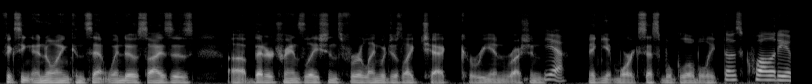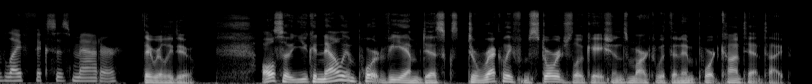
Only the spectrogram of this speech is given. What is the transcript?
fixing annoying consent window sizes, uh, better translations for languages like Czech, Korean, Russian, Yeah, making it more accessible globally. those quality of life fixes matter. They really do. Also, you can now import VM disks directly from storage locations marked with an import content type.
